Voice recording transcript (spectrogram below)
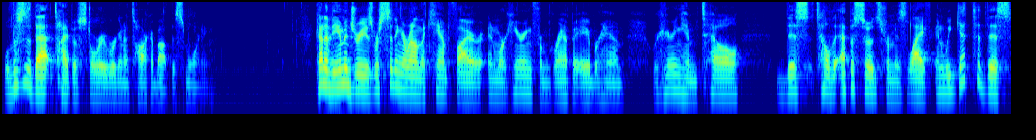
Well, this is that type of story we're going to talk about this morning. Kind of the imagery is we're sitting around the campfire and we're hearing from Grandpa Abraham. We're hearing him tell this tell the episodes from his life. And we get to this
